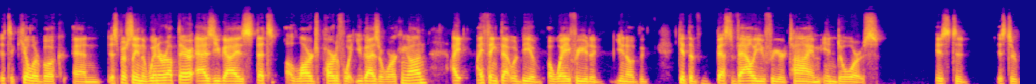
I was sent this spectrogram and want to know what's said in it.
it's a killer book, and especially in the winter up there, as you guys, that's a large part of what you guys are working on. I I think that would be a, a way for you to you know the, get the best value for your time indoors, is to is to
